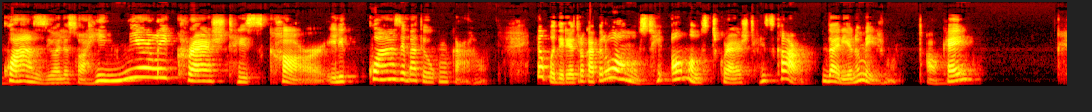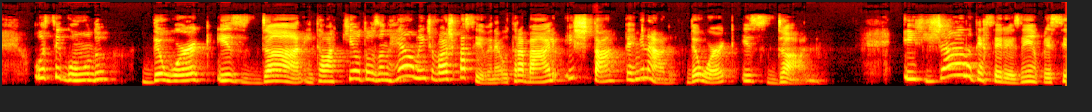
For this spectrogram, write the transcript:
quase, olha só. He nearly crashed his car. Ele quase bateu com o carro. Eu poderia trocar pelo almost. He almost crashed his car. Daria no mesmo, ok? O segundo The work is done. Então aqui eu estou usando realmente voz passiva, né? O trabalho está terminado. The work is done. E já no terceiro exemplo, esse,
